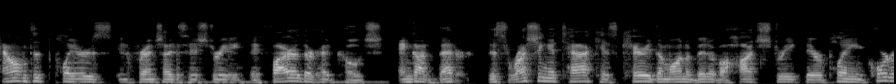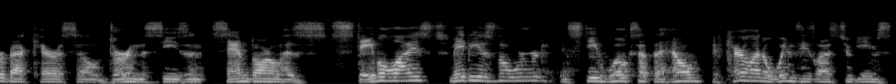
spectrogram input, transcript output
talented players in franchise history. They fired their head coach and got better. This rushing attack has carried them on a bit of a hot streak. They were playing quarterback carousel during the season. Sam Darnold has stabilized, maybe is the word, and Steve Wilks at the helm. If Carolina wins these last two games,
